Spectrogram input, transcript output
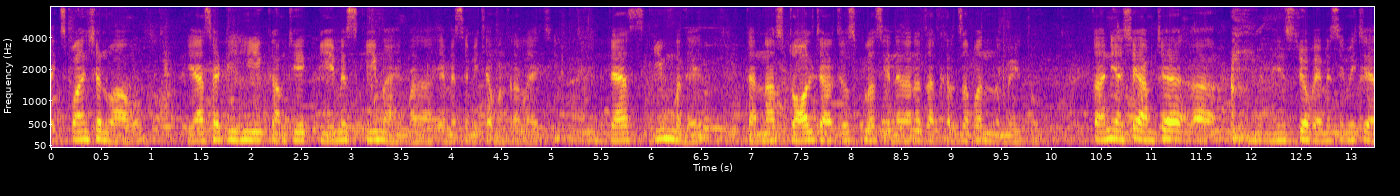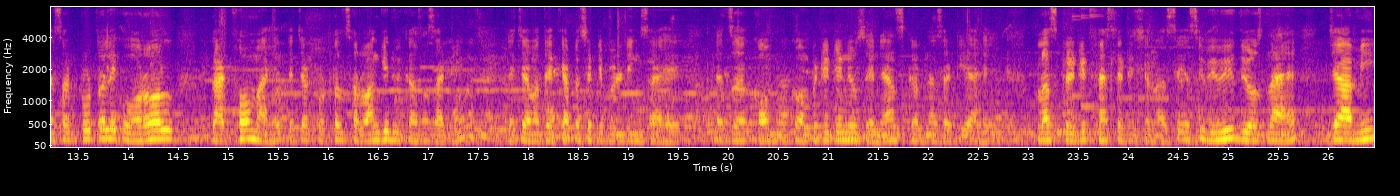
एक्सपान्शन व्हावं. यासाठी ही एक आमची एक पी एम एस स्कीम आहे एम एस एम ईच्या मंत्रालयाची. त्या स्कीममध्ये त्यांना स्टॉल चार्जेस प्लस येण्याजाण्याचा खर्च पण मिळतो. आणि असे आमच्या ministry of M S M ईचे असं टोटल एक ओव्हरऑल प्लॅटफॉर्म आहे. त्याच्या टोटल सर्वांगीण विकासासाठी त्याच्यामध्ये कॅपॅसिटी बिल्डिंग्स आहे त्याचं कॉम कॉम्पिटेटिव्हनेस एन्हान्स करण्यासाठी आहे प्लस क्रेडिट फॅसिलिटेशन असे अशी विविध योजना आहे ज्या आम्ही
